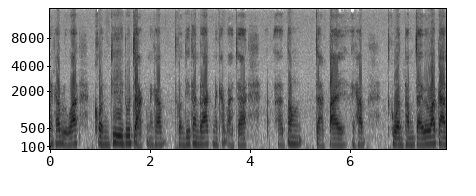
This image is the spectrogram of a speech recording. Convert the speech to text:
นะครับ หรือว่าคนที่รู้จักนะครับ คนที่ท่านรักนะครับ อาจจะต้องจากไปนะครับ ควรทำใจไว้ว่าการ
